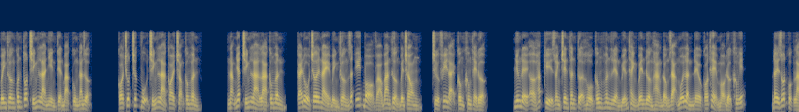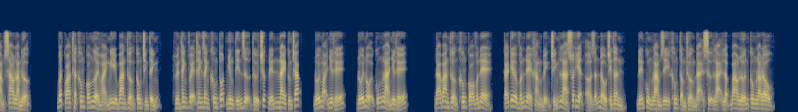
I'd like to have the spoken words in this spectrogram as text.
bình thường quân tốt chính là nhìn tiền bạc cùng đan dược. Có chút chức vụ chính là coi trọng công vân. Nặng nhất chính là là công vân, cái đồ chơi này bình thường rất ít bỏ vào ban thưởng bên trong, trừ phi đại công không thể được. Nhưng để ở hắc kỳ doanh trên thân tựa hồ công vân liền biến thành bên đường hàng đồng dạng mỗi lần đều có thể mò được không ít. Đây rốt cuộc làm sao làm được? Bất quá thật không có người hoài nghi ban thưởng công chính tính, huyền thanh vệ thanh danh không tốt nhưng tín dự từ trước đến nay cứng chắc, đối ngoại như thế, đối nội cũng là như thế. Đã ban thưởng không có vấn đề, cái kia vấn đề khẳng định chính là xuất hiện ở dẫn đầu trên thân đến cùng làm gì không tầm thường đại sự lại lập bao lớn công lao đâu.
